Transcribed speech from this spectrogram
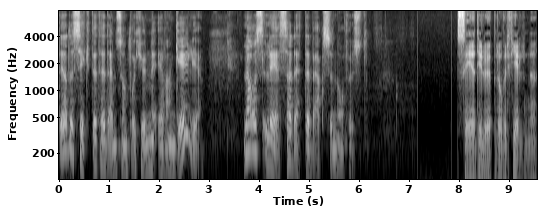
der det sikter til den som forkynner evangeliet. La oss lese dette verset nå først. Se, de løper over fjellene,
